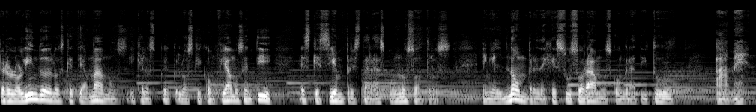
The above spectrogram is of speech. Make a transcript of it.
Pero lo lindo de los que te amamos y que los, que los que confiamos en ti es que siempre estarás con nosotros. En el nombre de Jesús oramos con gratitud. Amén.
